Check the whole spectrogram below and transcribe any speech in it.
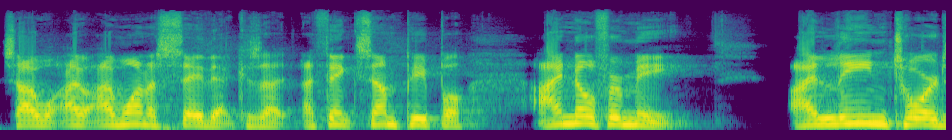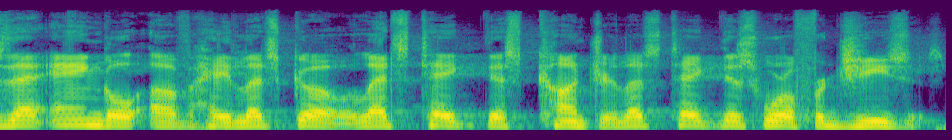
So I, I, want to say that because I, I think some people, I know for me, I lean towards that angle of, hey, let's go. Let's take this country. Let's take this world for Jesus.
